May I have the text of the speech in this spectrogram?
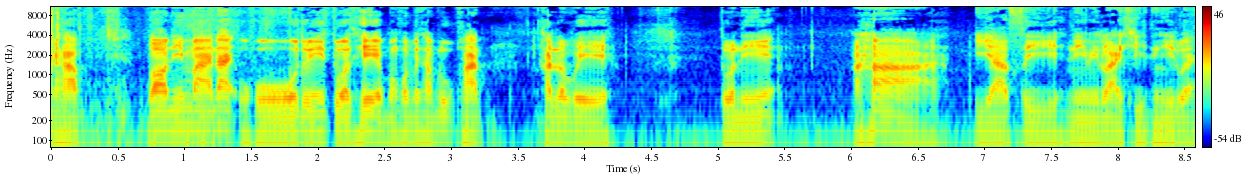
นะครับรอบนี้มาได้โอ้โหตัวนี้ตัวเทพบางคนไปทำลูกพัดคาราเว ตัวนี้ อ่า ERC นี่มีลายขีดอย่างนี้ด้วย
